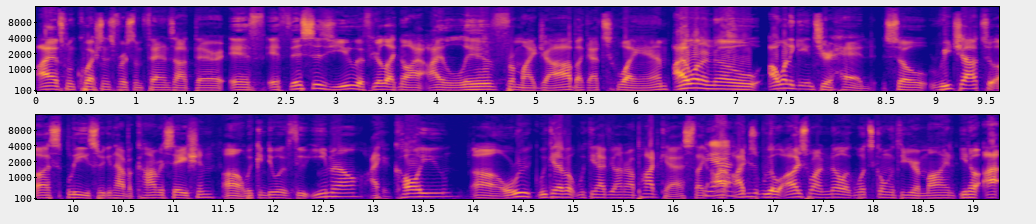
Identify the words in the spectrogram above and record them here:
I have some questions for some fans out there. If if this is you, if you're like, no, I, I live from my job, like that's who I am. I want to know. I want to get into your head. So reach out to us, please, so we can have a conversation. Uh, we can do it through email. I could call you. Uh, or we, we could have a, we could have you on our podcast. Like Yeah. I, I just we, I just want to know like what's going through your mind. You know, I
